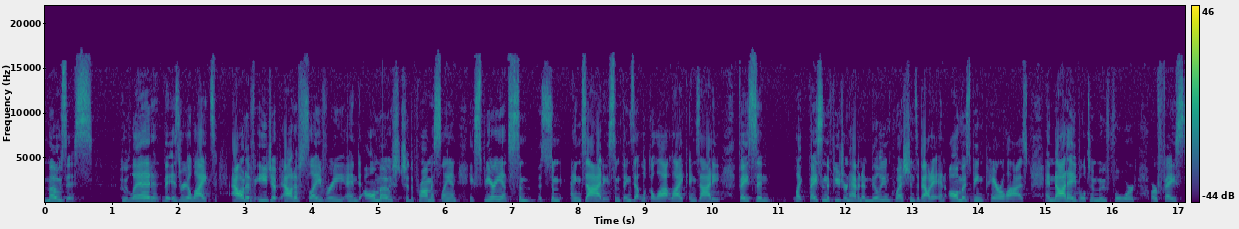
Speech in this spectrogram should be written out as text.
Moses, who led the Israelites out of Egypt, out of slavery, and almost to the promised land, experienced some, some anxiety, some things that look a lot like anxiety, facing like facing the future and having a million questions about it and almost being paralyzed and not able to move forward or face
